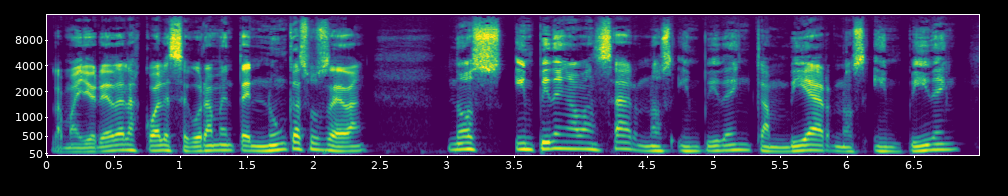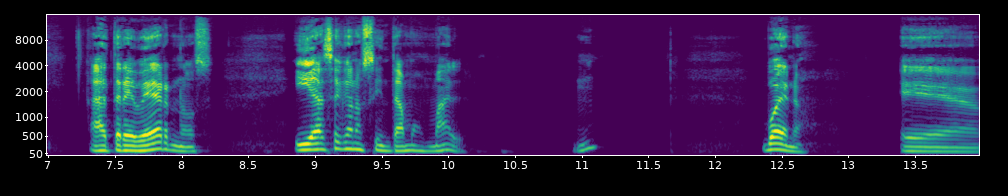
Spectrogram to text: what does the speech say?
la mayoría de las cuales seguramente nunca sucedan, nos impiden avanzar, nos impiden cambiar, nos impiden atrevernos y hace que nos sintamos mal. ¿Mm? Bueno, eh,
